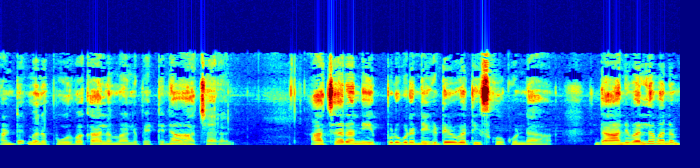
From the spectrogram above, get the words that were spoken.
అంటే మన పూర్వకాలం వాళ్ళు పెట్టిన ఆచారాలు. ఆచారాన్ని ఎప్పుడు కూడా నెగిటివ్గా తీసుకోకుండా దానివల్ల మనం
